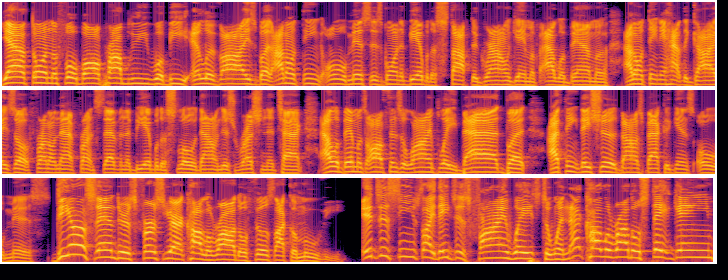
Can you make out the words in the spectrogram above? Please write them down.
Yeah, throwing the football probably will be ill advised, but I don't think Ole Miss is going to be able to stop the ground game of Alabama. I don't think they have the guys up front on that front seven to be able to slow down this rushing attack. Alabama's offensive line played bad, but I think they should bounce back against Ole Miss. Deion Sanders' first year at Colorado feels like a movie it just seems like they just find ways to win. That Colorado State game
